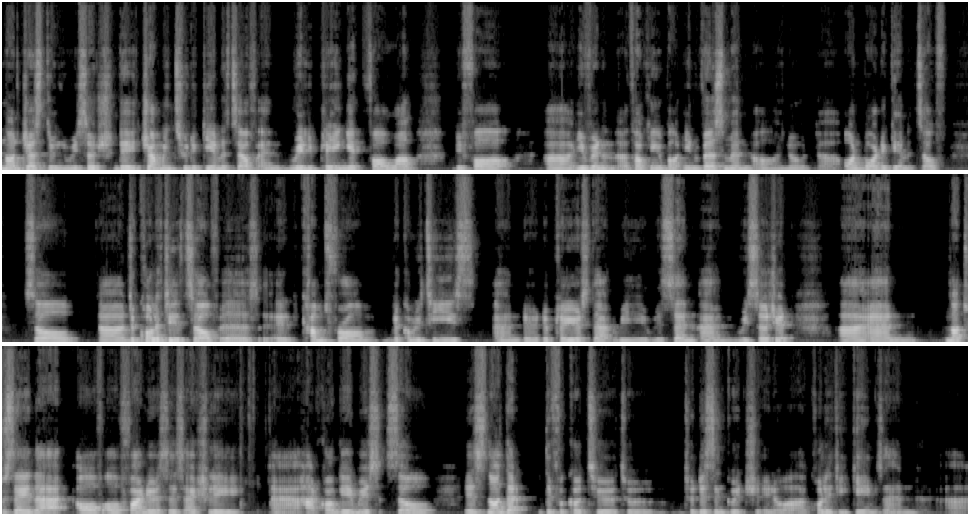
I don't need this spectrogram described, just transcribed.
not just doing research. They jump into the game itself and really playing it for a while before uh, even uh, talking about investment or you know uh, onboard the game itself. So uh, the quality itself is it comes from the communities and the, the players that we, we send and research it. Uh, and not to say that all of our finders is actually uh, hardcore gamers. So it's not that difficult to to to distinguish, you know, uh, quality games and uh,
